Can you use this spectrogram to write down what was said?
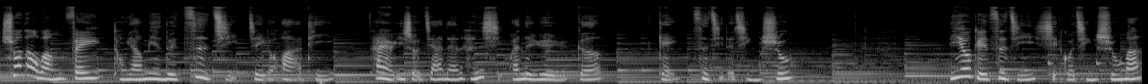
说到王菲，同样面对自己这个话题，她有一首迦南很喜欢的粤语歌《给自己的情书》。你有给自己写过情书吗？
